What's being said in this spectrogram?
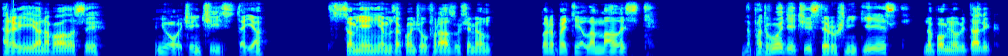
Рви ее на полосы. — Не очень чистая. С сомнением закончил фразу Семен. Пропотела малость. — На подводе чистые рушники есть, — напомнил Виталик.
